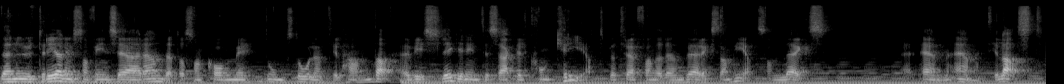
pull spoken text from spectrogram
Den utredning som finns i ärendet och som kommit domstolen till handa är visserligen inte särskilt konkret beträffande den verksamhet som läggs NN till last.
